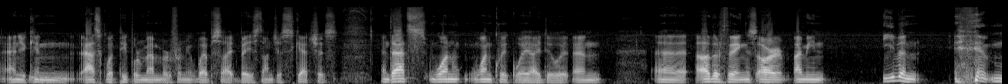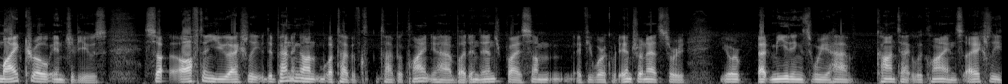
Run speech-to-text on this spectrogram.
and you can ask what people remember from your website based on just sketches, and that's one one quick way I do it. And uh, other things are, I mean, even micro interviews. So often you actually, depending on what type of type of client you have, but in the enterprise, some if you work with intranets or you're at meetings where you have contact with clients, I actually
